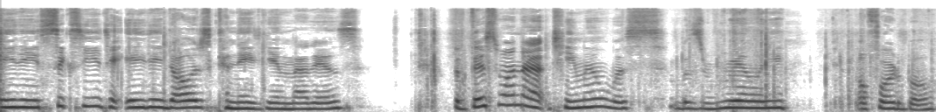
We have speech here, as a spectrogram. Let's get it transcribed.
80, 60 to 80 dollars Canadian, that is. But this one at Temu was was really affordable.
